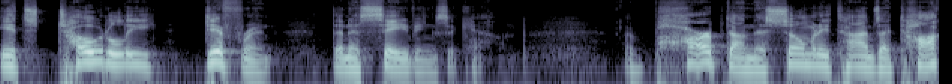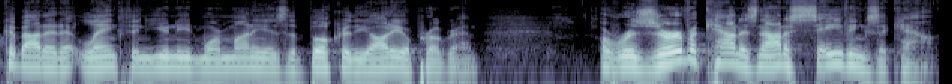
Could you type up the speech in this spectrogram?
It's totally different than a savings account. I've harped on this so many times. I talk about it at length in You Need More Money as the book or the audio program. A reserve account is not a savings account.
